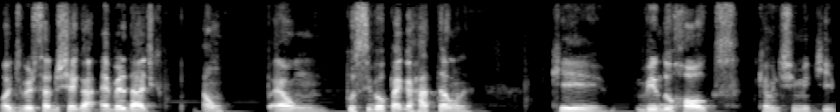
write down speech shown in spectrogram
o adversário chegar. É verdade que é um, é um possível pega-ratão, né? Que vindo o Hawks, que é um time que,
